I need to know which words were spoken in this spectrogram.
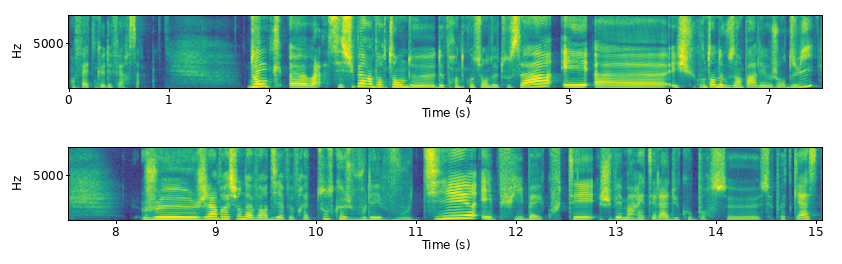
en fait, que de faire ça. Donc euh, voilà, c'est super important de, prendre conscience de tout ça et, et je suis contente de vous en parler aujourd'hui. J'ai l'impression d'avoir dit à peu près tout ce que je voulais vous dire. Et puis, bah écoutez, je vais m'arrêter là du coup pour ce, ce podcast.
